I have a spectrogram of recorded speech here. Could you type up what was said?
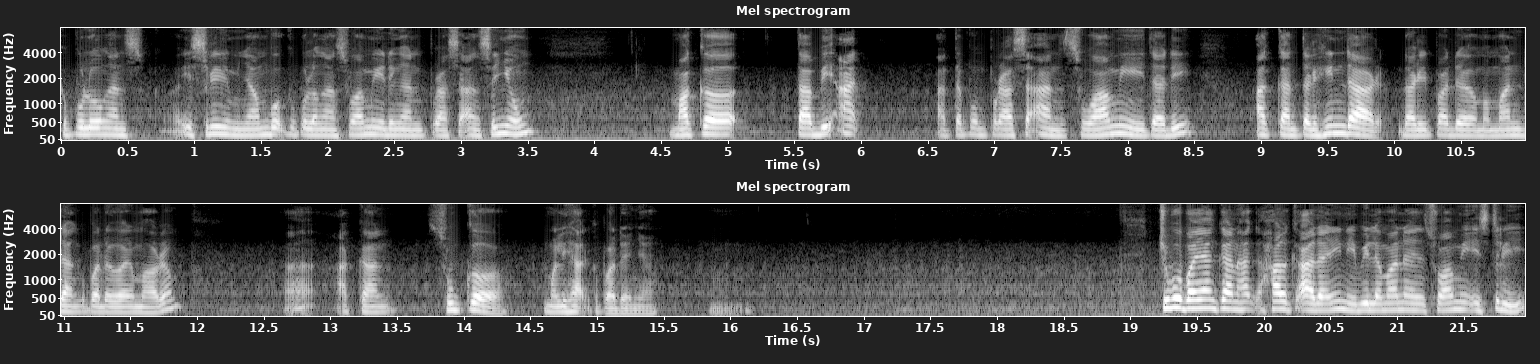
kepulungan isteri menyambut kepulungan suami dengan perasaan senyum maka tabiat ataupun perasaan suami tadi akan terhindar daripada memandang kepada orang mahram ha, akan suka melihat kepadanya. Hmm. Cuba bayangkan hal keadaan ini bila mana suami isteri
